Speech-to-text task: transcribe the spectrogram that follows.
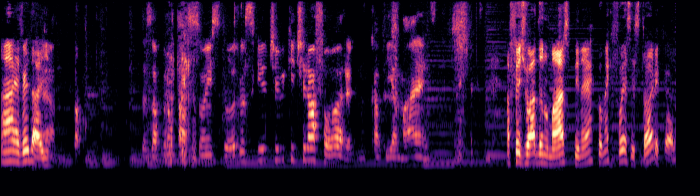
Ah, é verdade. É, as aprontações todas que eu tive que tirar fora, não cabia mais. A feijoada no MASP, né? Como é que foi essa história, cara?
